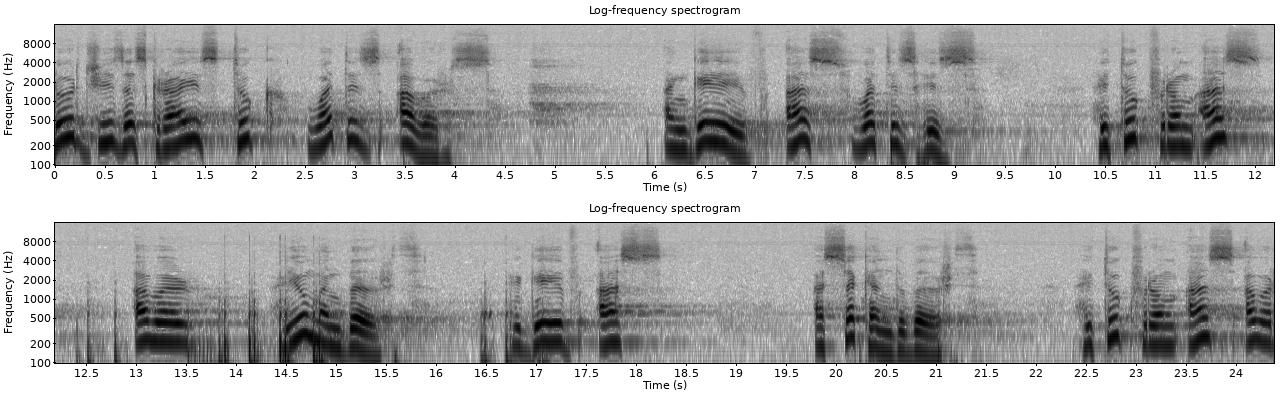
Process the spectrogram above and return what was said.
Lord Jesus Christ took what is ours and gave us what is His. He took from us our human birth. He gave us a second birth. He took from us our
